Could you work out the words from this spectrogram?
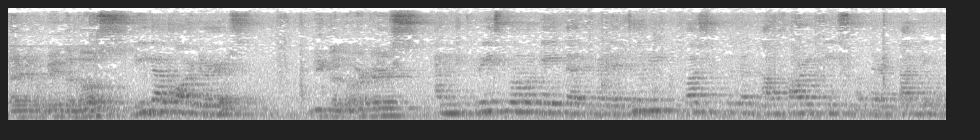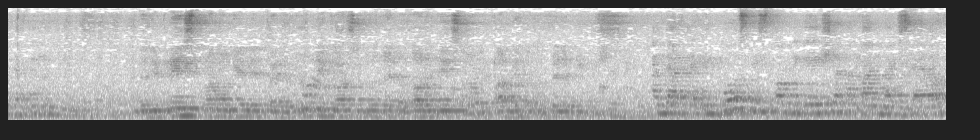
that I will obey the laws, legal orders, legal orders, and decrees promulgated by the duly constituted authorities of the Republic of the Philippines, and the decrees promulgated by the duly constituted authorities of the Republic of the Philippines, and that I impose this obligation upon myself.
